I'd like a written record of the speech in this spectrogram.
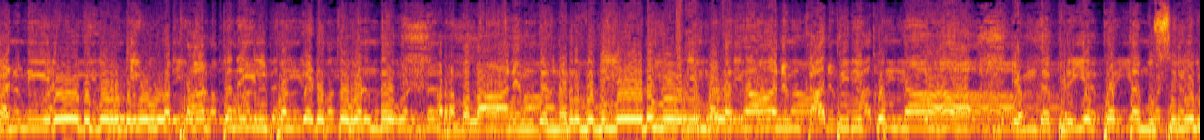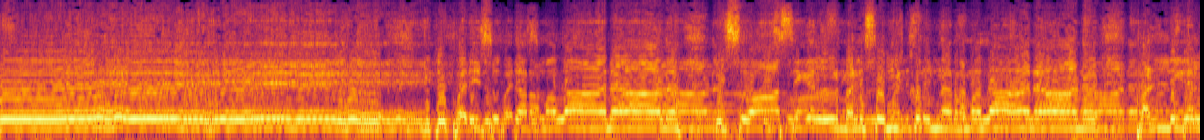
കണ്ണീരോടുകൂടിയുള്ള പ്രാർത്ഥനയിൽ പങ്കെടുത്തുകൊണ്ട് റമദാനിന്റെ നിർവൃതിയോടുകൂടി മടങ്ങാനും കാത്തിരിക്കുന്ന എന്റെ പ്രിയപ്പെട്ട മുസ്ലിമേ. ഇത് പരിശുദ്ധ റമദാനാണ്. വിശ്വാസികൾ മത്സരിക്കുന്ന റമദാനാണ്. പള്ളികൾ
